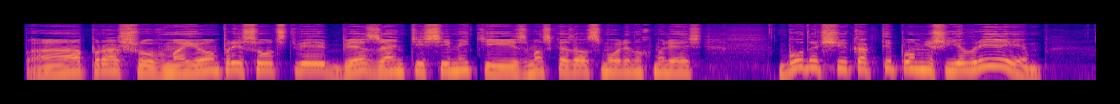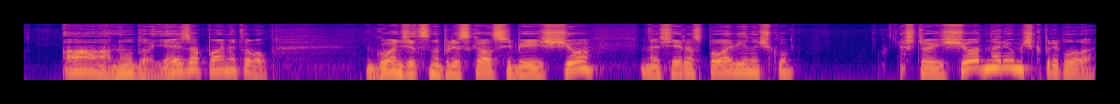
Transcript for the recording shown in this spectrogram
«Попрошу в моем присутствии без антисемитизма», — сказал Смолин, ухмыляясь. «Будучи, как ты помнишь, евреем...» «А, ну да, я и запамятовал». Гонзец наплескал себе еще, на сей раз половиночку. «Что, еще одна рюмочка приплыла?»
